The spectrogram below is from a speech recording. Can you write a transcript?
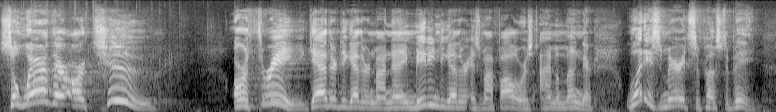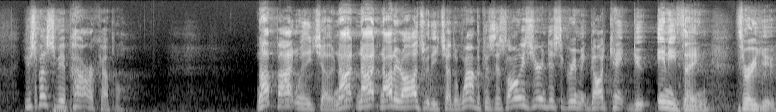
So, where there are two or three gathered together in my name, meeting together as my followers, I'm among there. What is marriage supposed to be? You're supposed to be a power couple. Not fighting with each other, not, not, not at odds with each other. Why? Because as long as you're in disagreement, God can't do anything through you.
